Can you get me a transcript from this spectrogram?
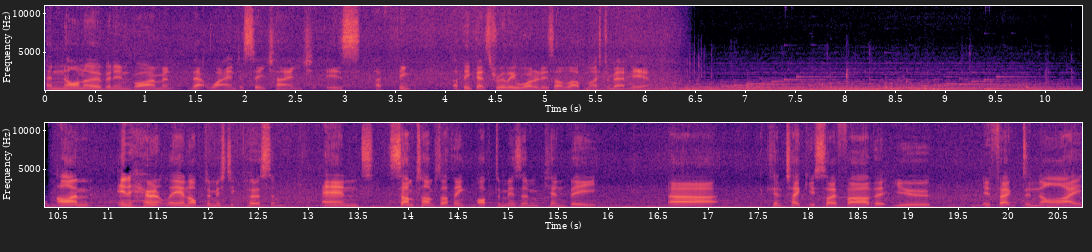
a non-urban environment that way and to see change is, I think, I think that's really what it is I love most about here. I'm inherently an optimistic person. And sometimes I think optimism can be, uh, can take you so far that you in fact deny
